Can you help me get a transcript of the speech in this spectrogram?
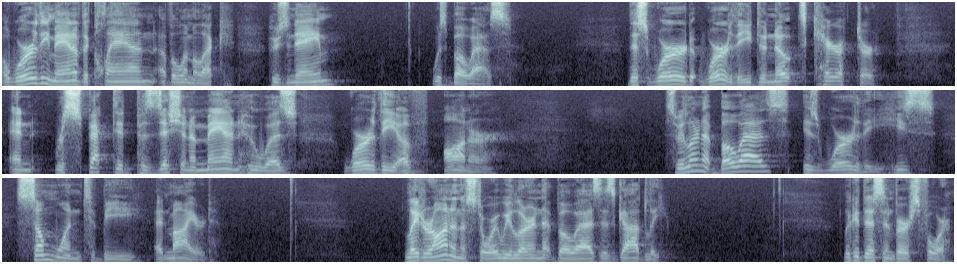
a worthy man of the clan of Elimelech, whose name was Boaz. This word worthy denotes character and respected position, a man who was worthy of honor. So we learn that Boaz is worthy. He's someone to be admired. Later on in the story, we learn that Boaz is godly. Look at this in verse 4.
